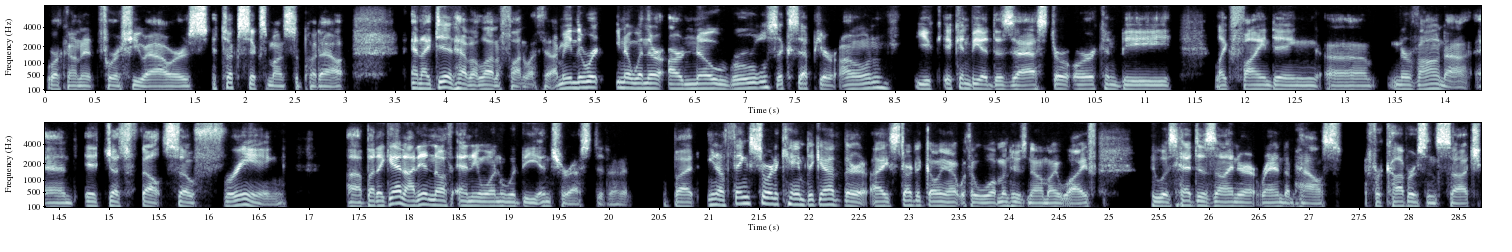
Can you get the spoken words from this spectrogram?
work on it for a few hours. It took six months to put out and I did have a lot of fun with it. I mean, there were, you know, when there are no rules except your own, you it can be a disaster or it can be like finding uh, nirvana, and it just felt so freeing. Uh, but again, I didn't know if anyone would be interested in it. But you know, things sort of came together. I started going out with a woman who's now my wife, who was head designer at Random House for covers and such.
